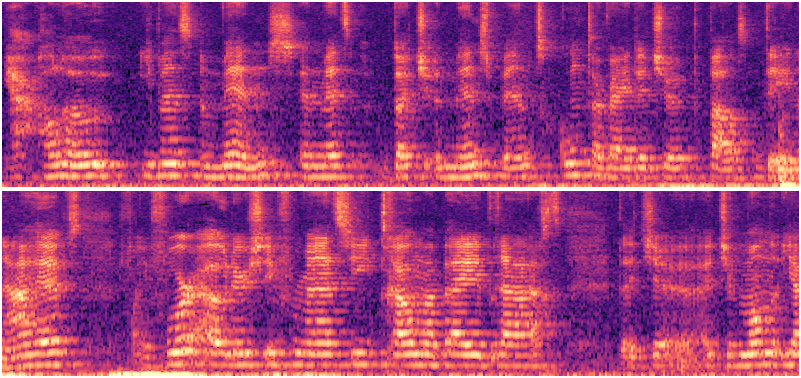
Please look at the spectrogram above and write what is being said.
ja, hallo, je bent een mens. En met dat je een mens bent, komt daarbij dat je bepaald DNA hebt. Van je voorouders informatie, trauma bij je draagt. Dat je uit je, mannen, ja,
